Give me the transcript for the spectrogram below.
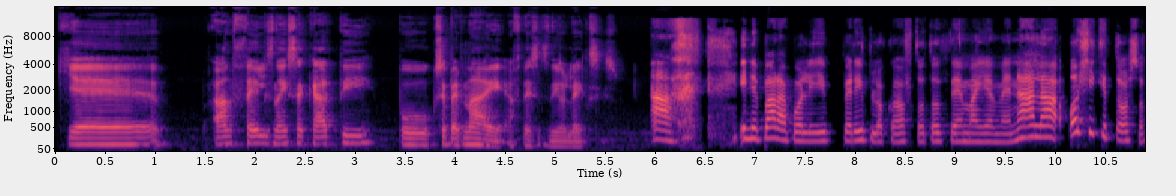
και αν θέλεις να είσαι κάτι που ξεπερνάει αυτές τις δύο λέξεις. Αχ, είναι πάρα πολύ περίπλοκο αυτό το θέμα για μένα, αλλά όχι και τόσο.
